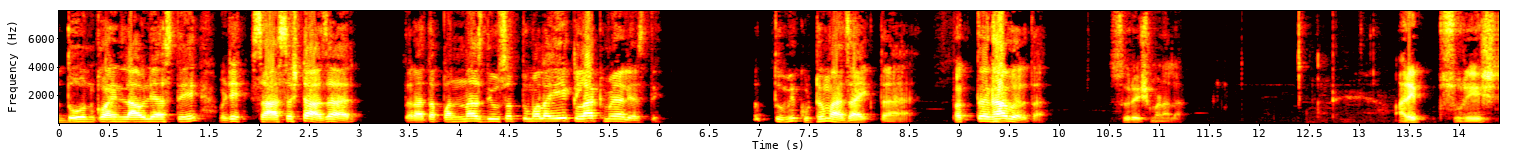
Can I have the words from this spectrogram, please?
दोन कॉईन लावले असते म्हणजे सहासष्ट हजार तर आता पन्नास दिवसात तुम्हाला एक लाख मिळाले असते. तुम्ही कुठं माझा ऐकता? फक्त घाबरता सुरेश म्हणाला. अरे सुरेश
